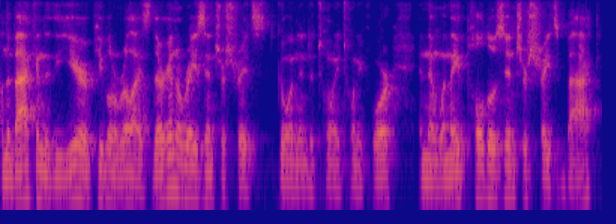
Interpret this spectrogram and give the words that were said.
on the back end of the year, people don't realize they're going to raise interest rates going into 2024. And then when they pull those interest rates back,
